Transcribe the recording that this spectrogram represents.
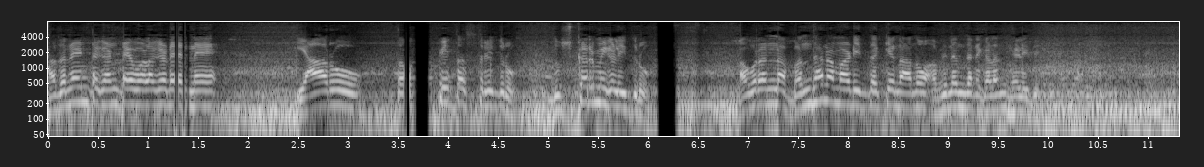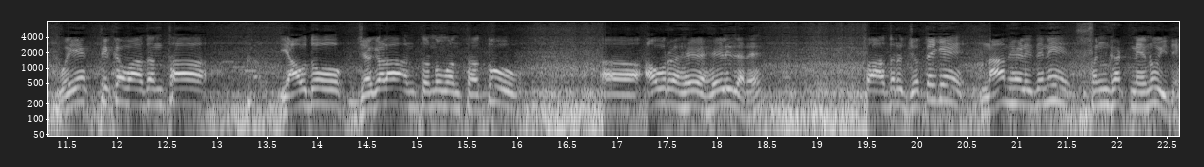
ಹದಿನೆಂಟು ಗಂಟೆ ಒಳಗಡೆನೆ ಯಾರು ತಪ್ಪಿತಸ್ಥರಿದ್ರು, ದುಷ್ಕರ್ಮಿಗಳಿದ್ರು, ಅವರನ್ನು ಬಂಧನ ಮಾಡಿದ್ದಕ್ಕೆ ನಾನು ಅಭಿನಂದನೆಗಳನ್ನು ಹೇಳಿದೆ. ವೈಯಕ್ತಿಕವಾದಂಥ ಯಾವುದೋ ಜಗಳ ಅಂತನ್ನುವಂಥದ್ದು ಅವರು ಹೇಳಿದ್ದಾರೆ. ಸೊ ಅದರ ಜೊತೆಗೆ ನಾನು ಹೇಳಿದ್ದೀನಿ, ಸಂಘಟನೆನೂ ಇದೆ.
